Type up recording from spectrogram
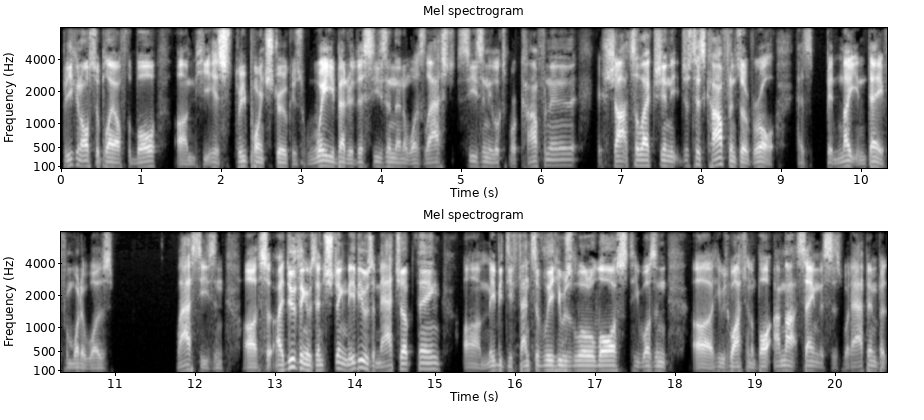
but he can also play off the ball. Um, he his three point stroke is way better this season than it was last season. He looks more confident in it. His shot selection, just his confidence overall, has been night and day from what it was last season. Uh, so I do think it was interesting. Maybe it was a matchup thing. Um, maybe defensively he was a little lost. He wasn't. Uh, he was watching the ball. I'm not saying this is what happened, but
